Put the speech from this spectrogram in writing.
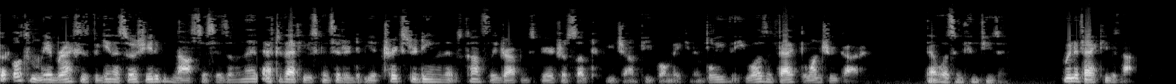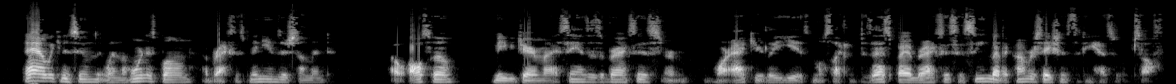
But ultimately, Abraxas began associated with Gnosticism, and then after that he was considered to be a trickster demon that was constantly dropping spiritual subterfuge on people, making them believe that he was in fact the one true God. That wasn't confusing. When in fact he was not. Now we can assume that when the horn is blown, Abraxas minions are summoned. Oh, also, maybe Jeremiah Sands is Abraxas, or more accurately, he is most likely possessed by Abraxas, as seen by the conversations that he has with himself.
